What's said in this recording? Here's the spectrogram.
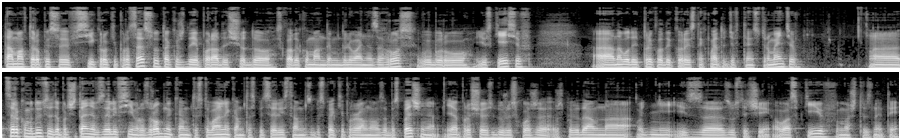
Там автор описує всі кроки процесу, також дає поради щодо складу команди моделювання загроз, вибору юзкейсів, наводить приклади корисних методів та інструментів. Це рекомендується для прочитання взагалі всім розробникам, тестувальникам та спеціалістам з безпеки програмного забезпечення. Я про щось дуже схоже розповідав на одній із е, зустрічей у вас в Київ. Ви можете знайти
